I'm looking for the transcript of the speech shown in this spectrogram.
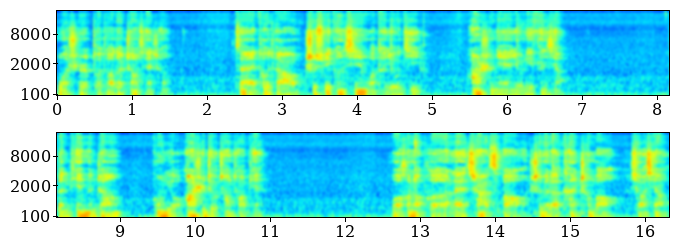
我是头条的赵先生，在头条持续更新我的游记，二十年有力分享。本篇文章共有二十九张照片。我和老婆来沙尔茨堡是为了看城堡、小巷、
